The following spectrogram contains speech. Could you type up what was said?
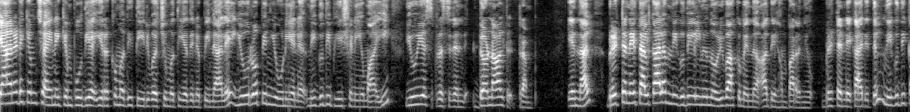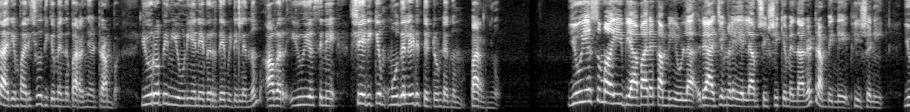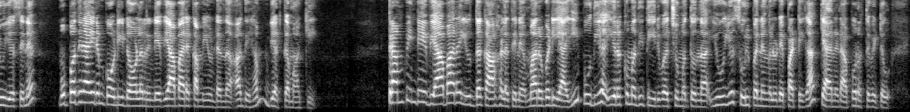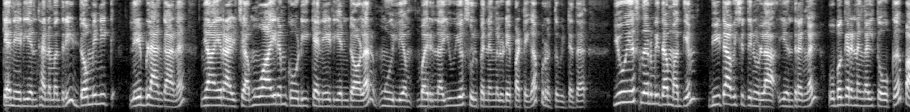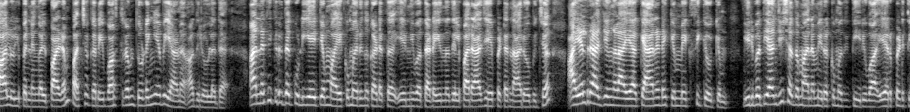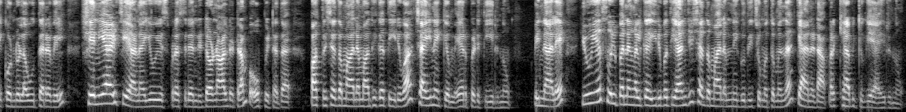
കാനഡയ്ക്കും ചൈനയ്ക്കും പുതിയ ഇറക്കുമതി തീരുവ ചുമത്തിയതിനു പിന്നാലെ യൂറോപ്യൻ യൂണിയന് നികുതി ഭീഷണിയുമായി U S president Donald Trump. എന്നാൽ ബ്രിട്ടനെ തൽക്കാലം നികുതിയിൽ നിന്ന് ഒഴിവാക്കുമെന്ന് അദ്ദേഹം പറഞ്ഞു. ബ്രിട്ടന്റെ കാര്യത്തിൽ നികുതി കാര്യം പരിശോധിക്കുമെന്ന് പറഞ്ഞ ട്രംപ്. യൂറോപ്യൻ യൂണിയനെ വെറുതെ വിടില്ലെന്നും അവർ യു എസിനെ ശരിക്കും മുതലെടുത്തിട്ടുണ്ടെന്നും പറഞ്ഞു. യു എസുമായി വ്യാപാര കമ്മിയുള്ള രാജ്യങ്ങളെയെല്ലാം ശിക്ഷിക്കുമെന്നാണ് ട്രംപിന്റെ ഭീഷണി. യു എസിന് മുപ്പതിനായിരം കോടി ഡോളറിന്റെ വ്യാപാര കമ്മിയുണ്ടെന്ന് അദ്ദേഹം വ്യക്തമാക്കി. ട്രംപിന്റെ വ്യാപാര യുദ്ധ കാഹളത്തിന് മറുപടിയായി പുതിയ ഇറക്കുമതി തീരുവ ചുമത്തുന്ന യു എസ് ഉൽപ്പന്നങ്ങളുടെ പട്ടിക കാനഡ പുറത്തുവിട്ടു. കനേഡിയൻ ധനമന്ത്രി ഡൊമിനിക് ലേബ്ലാങ്കാണ് ഞായറാഴ്ച മൂവായിരം കോടി കനേഡിയൻ ഡോളർ മൂല്യം വരുന്ന യു എസ് ഉൽപ്പന്നങ്ങളുടെ പട്ടിക പുറത്തുവിട്ടത്. യു എസ് നിർമ്മിത മദ്യം വീട്ടാവശ്യത്തിനുള്ള യന്ത്രങ്ങൾ ഉപകരണങ്ങൾ തോക്ക് പാൽ ഉൽപ്പന്നങ്ങൾ പഴം പച്ചക്കറി വസ്ത്രം തുടങ്ങിയവയാണ് അതിലുള്ളത്. അനധികൃത കുടിയേറ്റം മയക്കുമരുന്ന് കടത്ത് എന്നിവ തടയുന്നതിൽ പരാജയപ്പെട്ടെന്ന് പരാജയപ്പെട്ടെന്നാരോപിച്ച് അയൽ രാജ്യങ്ങളായ കാനഡയ്ക്കും മെക്സിക്കോയ്ക്കും ഇരുപത്തിയഞ്ച് ശതമാനം ഇറക്കുമതി തീരുവ ഏർപ്പെടുത്തിക്കൊണ്ടുള്ള ഉത്തരവിൽ ശനിയാഴ്ചയാണ് U S president Donald Trump ഒപ്പിട്ടത്. പത്ത് ശതമാനം അധിക തീരുവ ചൈനയ്ക്കും ഏർപ്പെടുത്തിയിരുന്നു. പിന്നാലെ യു എസ് ഉൽപ്പന്നങ്ങൾക്ക് ഇരുപത്തിയഞ്ച് ശതമാനം നികുതി ചുമത്തുമെന്ന് കാനഡ പ്രഖ്യാപിക്കുകയായിരുന്നു.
